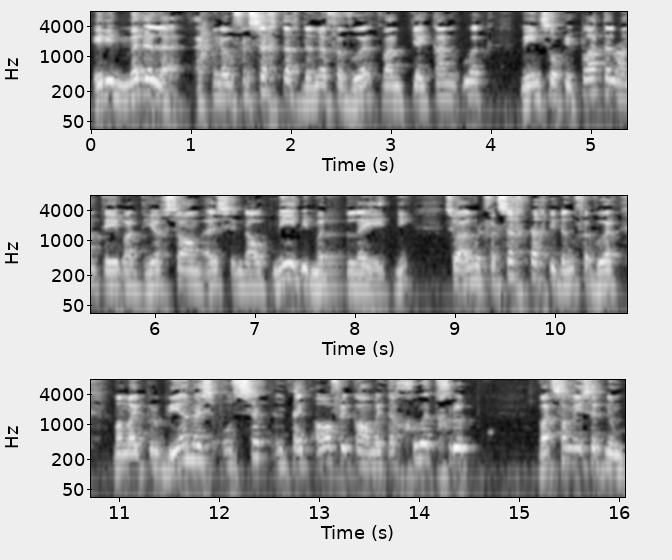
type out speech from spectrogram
het die middele. Ek moet nou versigtig dinge verwoord want jy kan ook mense op die platteland hê wat deugsaam is en dalk nie die middele het nie. So ou moet versigtig die ding verwoord, maar my probleem is ons sit in Suid-Afrika met 'n groot groep wat sal mense dit noem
